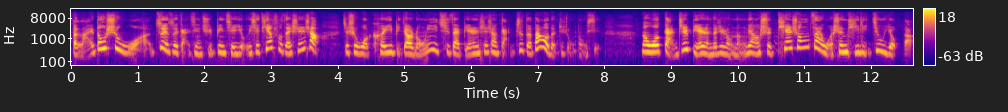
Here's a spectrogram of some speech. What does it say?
本来都是我最最感兴趣，并且有一些天赋在身上，就是我可以比较容易去在别人身上感知得到的这种东西。那我感知别人的这种能量是天生在我身体里就有的，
